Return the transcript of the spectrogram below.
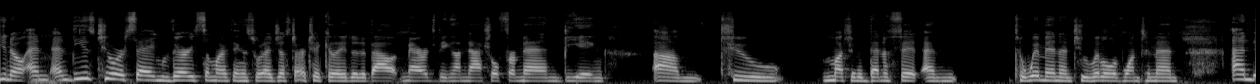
you know, and and these two are saying very similar things to what I just articulated about marriage being unnatural for men, being um, too much of a benefit and to women and too little of one to men. And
